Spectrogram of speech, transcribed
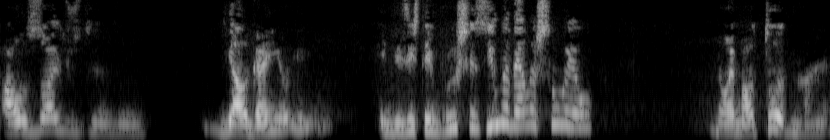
aos olhos de, de alguém, ainda existem bruxas e uma delas sou eu. Não é mal todo, não é?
